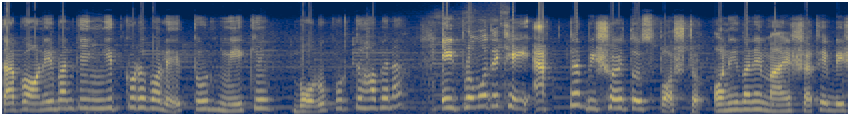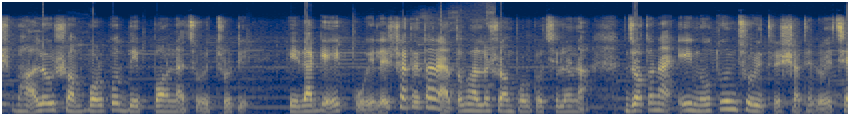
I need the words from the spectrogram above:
তারপর অনির্বাণকে ইঙ্গিত করে বলে, তোর মেয়েকে বড় করতে হবে না? এই প্রমো দেখেই একটা বিষয় তো স্পষ্ট। অনির্বাণের মায়ের সাথে বেশ ভালো সম্পর্ক দেবপর্ণা চরিত্রটি এর আগে কোয়েলের সাথে তার এত ভালো সম্পর্ক ছিল না, যত না এই নতুন চরিত্রের সাথে রয়েছে।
